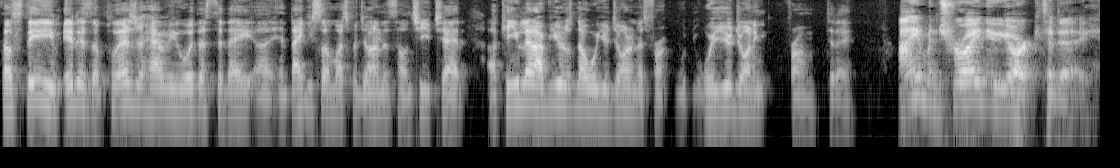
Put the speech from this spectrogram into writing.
So, Steve, it is a pleasure having you with us today, uh, and thank you so much for joining us on Chief Chat. Uh, can you let our viewers know where you're joining us from? Where you're joining from today? I am in Troy, New York today,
